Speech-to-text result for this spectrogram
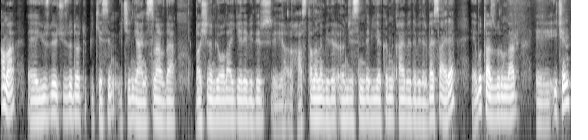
ama e, %3, %4'lük bir kesim için yani sınavda başına bir olay gelebilir, e, hastalanabilir, öncesinde bir yakınını kaybedebilir vesaire. E, bu tarz durumlar e, için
